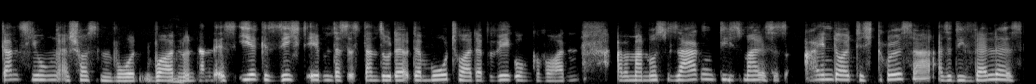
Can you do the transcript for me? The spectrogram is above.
ganz jung erschossen worden. Mhm. Und dann ist ihr Gesicht eben, das ist dann so der, der Motor der Bewegung geworden. Aber man muss sagen, diesmal ist es eindeutig größer. Also die Welle ist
